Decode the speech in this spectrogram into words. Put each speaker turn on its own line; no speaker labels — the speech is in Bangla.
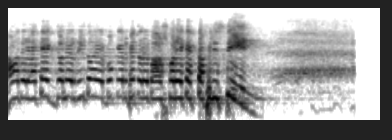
আমাদের এক একজনের হৃদয়ে বুকের ভেতরে বাস করে এক একটা ফিলিস্তিন।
